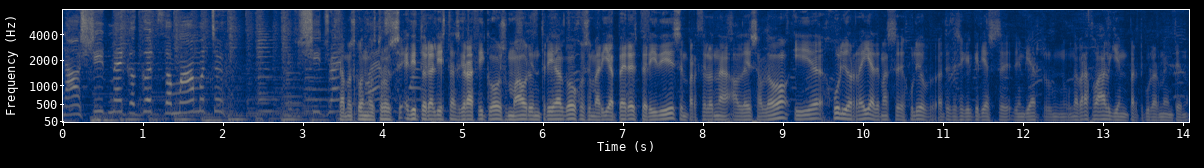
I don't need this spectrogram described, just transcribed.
Now she'd make a good thermometer. Estamos con nuestros editorialistas gráficos, Mauro Entrialgo, José María Pérez Peridis, en Barcelona, y eh, Julio Rey. Además, eh, Julio, antes de seguir, querías eh, enviar un, un, abrazo a alguien particularmente, ¿no?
